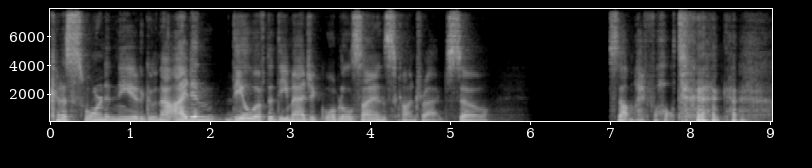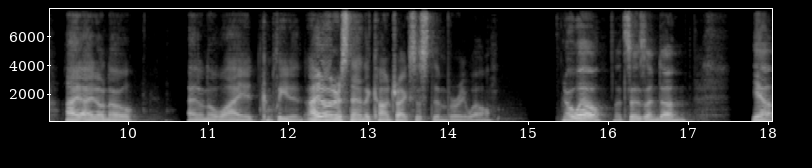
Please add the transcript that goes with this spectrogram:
could have sworn it needed a goo. Now, I didn't deal with the DMagic Orbital Science contract, so it's not my fault. I, I don't know. I don't know why it completed. I don't understand the contract system very well. Oh well, that says I'm done. Yeah.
